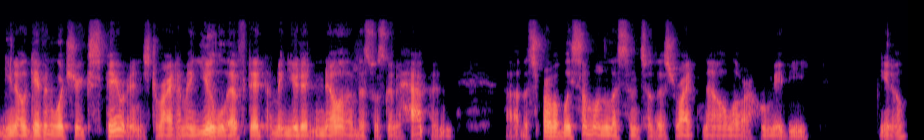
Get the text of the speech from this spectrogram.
you know, given what you experienced, right? I mean, you lived it. I mean, you didn't know that this was going to happen uh, there's probably someone listening to this right now, Laura, who maybe, you know,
